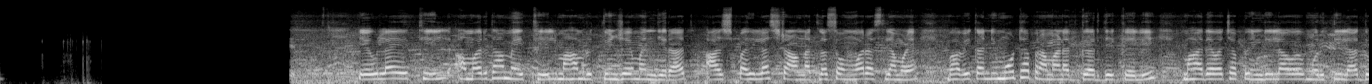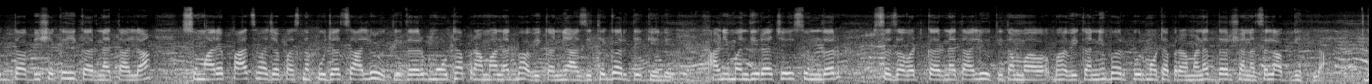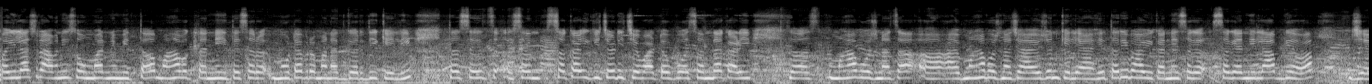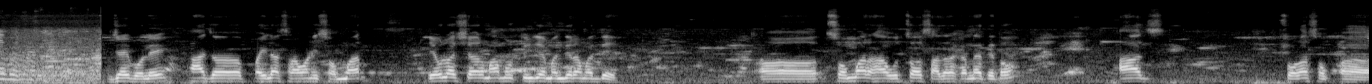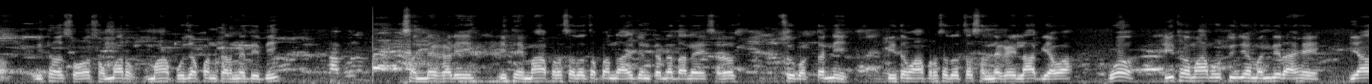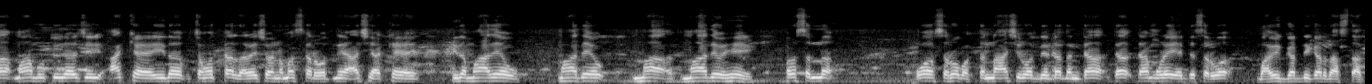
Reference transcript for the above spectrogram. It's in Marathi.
येवला येथील अमरधाम येथील महामृत्युंजय मंदिरात आज पहिला श्रावणातला सोमवार असल्यामुळे भाविकांनी मोठ्या प्रमाणात गर्दी केली. महादेवाच्या पिंडीला व मूर्तीला दुग्ध अभिषेकही करण्यात आला. सुमारे पाच वाजेपासून पूजा चालू होती तर मोठ्या प्रमाणात भाविकांनी आज इथे गर्दी केली आणि मंदिराचे सुंदर सजावट करण्यात आली होती. तर म भाविकांनी भरपूर मोठ्या प्रमाणात दर्शनाचा लाभ घेतला. पहिला श्रावणी सोमवार निमित्त महाभक्तांनी इथे सर मोठ्या प्रमाणात गर्दी केली. तसेच सं सकाळी खिचडीचे वाटप व संध्याकाळी महाभोजनाचा महाभोजनाचे आयोजन केले आहे. तरी भाविकांनी सग सगळ्यांनी लाभ घ्यावा. जय बोले. जय बोले. आज पहिला श्रावणी सोमवार. येवला शहर महामृत्युंजय मंदिरामध्ये सोमवार हा उत्सव साजरा करण्यात येतो. आज सोळा सो इथं सोळा सोमवार महापूजा पण करण्यात येते. संध्याकाळी इथे महाप्रसादाचं पण आयोजन करण्यात आलं आहे सर्व शिवभक्तांनी इथं महाप्रसादाचा संध्याकाळी लाभ घ्यावा व इथं महामृत्युंजय मंदिर आहे. या महामृत्युंजयाची आख्या आहे. इथं चमत्कार झाल्याशिवाय नमस्कार होत नाही अशी आख्या आहे. इथं महादेव महादेव महा महादेव हे प्रसन्न व सर्व भक्तांना आशीर्वाद देतात आणि त्या त्या त्यामुळे येथे सर्व भाविक गर्दी करत असतात.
